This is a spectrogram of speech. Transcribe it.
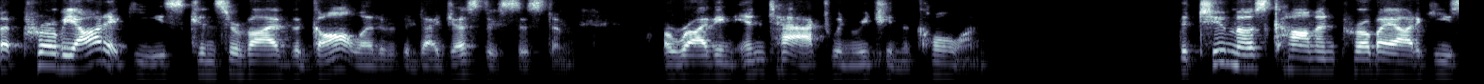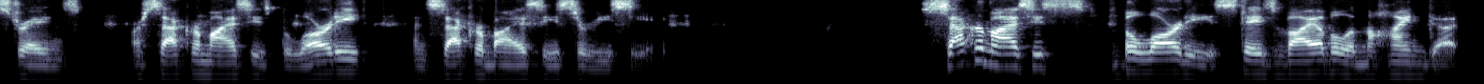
But probiotic yeast can survive the gauntlet of the digestive system, arriving intact when reaching the colon. The two most common probiotic yeast strains are Saccharomyces boulardii and Saccharomyces cerevisiae. Saccharomyces boulardii stays viable in the hindgut,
